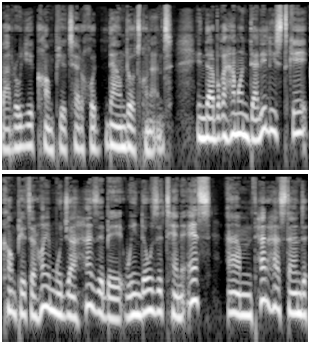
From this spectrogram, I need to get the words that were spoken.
بر روی کامپیوتر خود دانلود کنند این در واقع همان دلیلی است که کامپیوترهای مجهز به ویندوز 10S امن‌تر هستند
